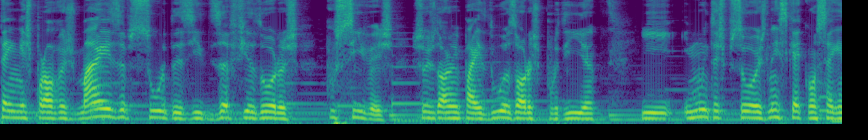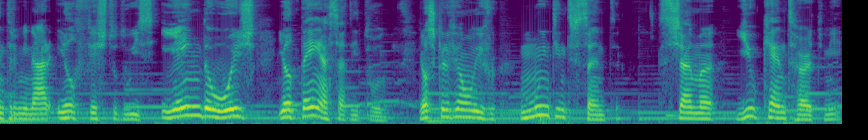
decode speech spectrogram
têm as provas mais absurdas e desafiadoras possíveis. As pessoas dormem para aí duas horas por dia e, e, muitas pessoas nem sequer conseguem terminar. Ele fez tudo isso e ainda hoje ele tem essa atitude. Ele escreveu um livro muito interessante que se chama You Can't Hurt Me.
